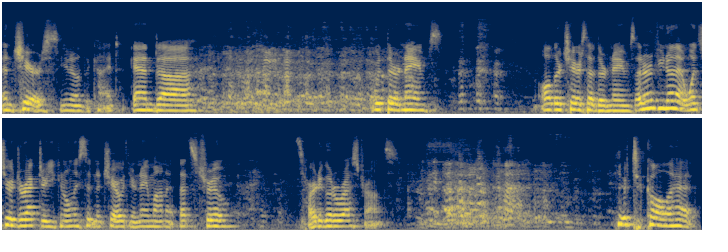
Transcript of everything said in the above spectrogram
and chairs, you know the kind, and uh, with their names. All their chairs have their names. I don't know if you know that. Once you're a director, you can only sit in a chair with your name on it. That's true. It's hard to go to restaurants. you have to call ahead.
